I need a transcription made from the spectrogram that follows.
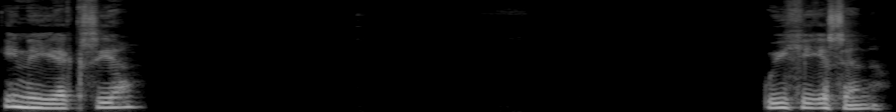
είναι η αξία που είχε για σένα.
